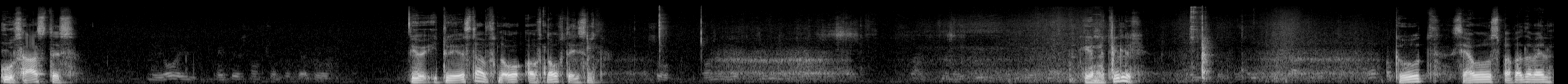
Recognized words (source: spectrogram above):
Was heißt das? Ja, ich tue erst auf, auf Nachtessen. Ja, natürlich. Gut, Servus, Papa der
